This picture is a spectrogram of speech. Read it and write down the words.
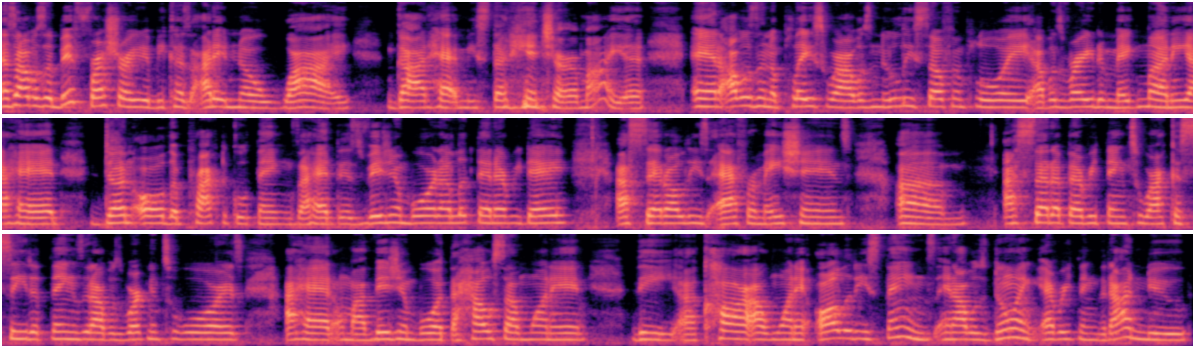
And so I was a bit frustrated because I didn't know why God had me studying Jeremiah. And I was in a place where I was newly self employed. I was ready to make money. I had done all the practical things. I had this vision board I looked at every day. I said all these affirmations. Um, I set up everything to where I could see the things that I was working towards. I had on my vision board the house I wanted, the uh, car I wanted, all of these things. And I was doing everything that I knew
